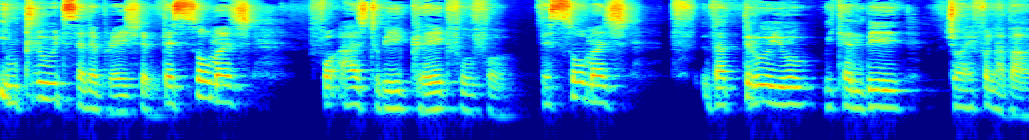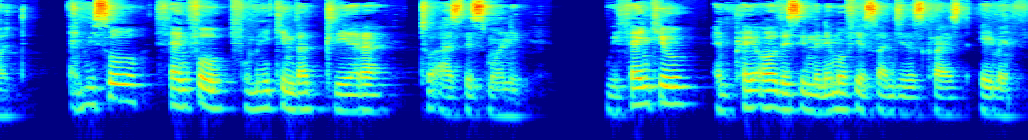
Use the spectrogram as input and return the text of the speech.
includes celebration. There's so much for us to be grateful for. There's so much that through you we can be joyful about. And we're so thankful for making that clearer to us this morning. We thank you and pray all this in the name of your Son, Jesus Christ. Amen.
